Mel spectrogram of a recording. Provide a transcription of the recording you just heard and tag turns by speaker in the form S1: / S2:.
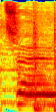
S1: should take.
